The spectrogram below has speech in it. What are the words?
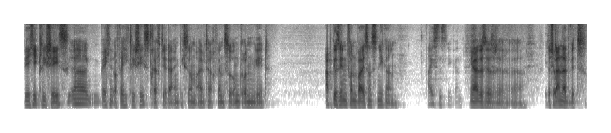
Welche Klischees, äh, welchen, auf welche Klischees trefft ihr da eigentlich so im Alltag, wenn es so um Gründen geht? Abgesehen von weißen Sneakern. Weißen Sneakern. Ja, das ist der, äh, der glaub- Standardwitz.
